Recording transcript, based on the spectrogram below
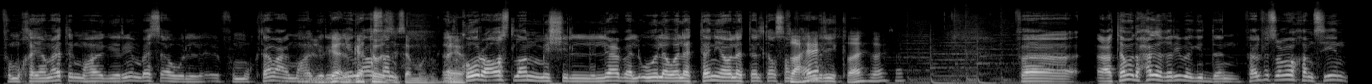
في مخيمات المهاجرين بس أو في مجتمع المهاجرين. الجاتوز أصلا يسمونهم أيوه. الكورة أصلا مش اللعبة الأولى ولا الثانية ولا الثالثه أصلا في صحيح؟ أمريكا. صحيح صحيح, صحيح. فاعتمدوا حاجة غريبة جدا. في 1950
